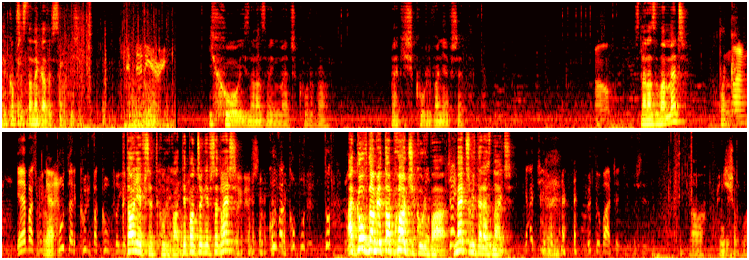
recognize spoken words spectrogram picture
Tylko przestanę gadać, skupię się. I chuj, znalazłem im mecz, kurwa. Bo jakiś kurwa nie wszedł. No. Znalazł wam mecz? Jebać mi Nie. komputer, kurwa, gówno Kto nie wszedł, kurwa? Ty, Pączek, nie wszedłeś? Kurwa, to A gówno mnie to obchodzi, kurwa! Mecz mi teraz znajdź! ja ci wytłumaczę ci, co się... No, 50 ma.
